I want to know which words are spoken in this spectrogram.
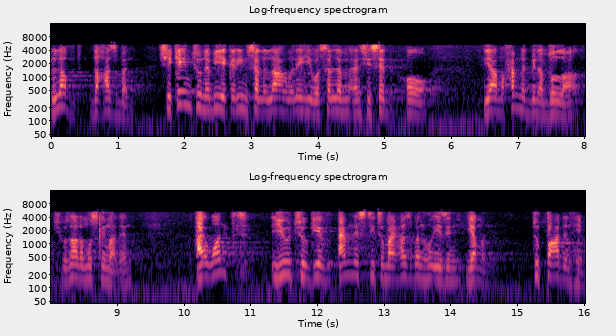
loved the husband. She came to Nabi Kareem sallallahu alayhi wasallam and she said, Oh, Ya Muhammad bin Abdullah, she was not a Muslimah then, I want you to give amnesty to my husband who is in Yemen, to pardon him.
